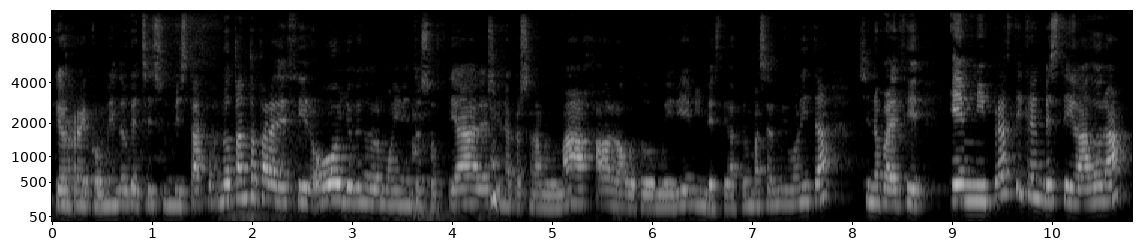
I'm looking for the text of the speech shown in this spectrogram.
que os recomiendo que echéis un vistazo, no tanto para decir, oh, yo vengo de los movimientos sociales, soy una persona muy maja, lo hago todo muy bien, mi investigación va a ser muy bonita, sino para decir, en mi práctica investigadora,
